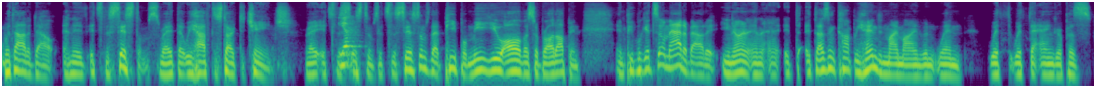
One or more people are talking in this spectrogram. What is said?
without a doubt. And it, it's the systems right that we have to start to change right? It's the yep. systems. It's the systems that people me you all of us are brought up in. And people get so mad about it you know and, and it, it doesn't comprehend in my mind when when with with the anger because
